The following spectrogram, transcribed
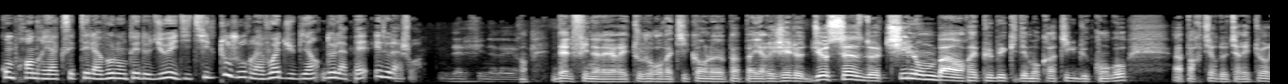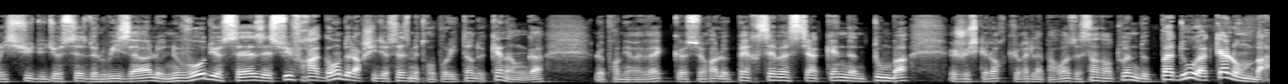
comprendre et accepter la volonté de Dieu et dit-il toujours la voie du bien, de la paix et de la joie. Delphine Allaire. Delphine Allaire est toujours au Vatican. Le pape a érigé le diocèse de Chilomba en République démocratique du Congo à partir de territoires issus du diocèse de Louisa. Le nouveau diocèse est suffragant de l'archidiocèse métropolitain de Kananga. Le premier évêque sera le père Sébastien Kendantumba, jusqu'alors curé de la paroisse de Saint-Antoine de Padoue à Kalomba.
